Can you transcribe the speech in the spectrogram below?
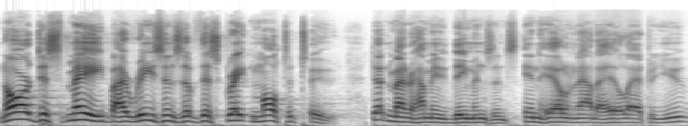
nor dismayed by reasons of this great multitude. Doesn't matter how many demons in hell and out of hell after you.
